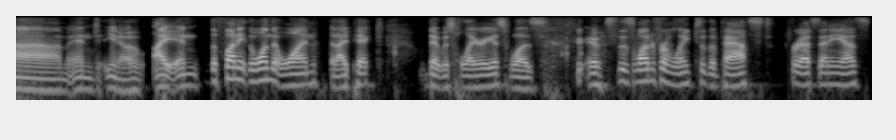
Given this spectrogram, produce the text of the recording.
Um, and you know, I and the funny, the one that won that I picked that was hilarious was it was this one from Link to the Past for SNES,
